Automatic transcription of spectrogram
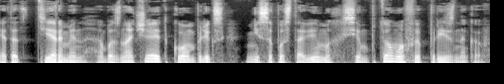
Этот термин обозначает комплекс несопоставимых симптомов и признаков.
